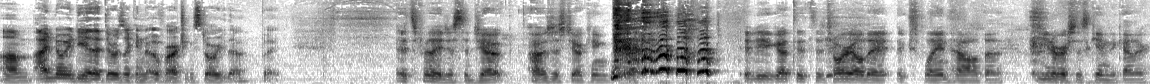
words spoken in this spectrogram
Um, I had no idea that there was like an overarching story though, but It's really just a joke. I was just joking. if you go through the tutorial, they explain how the universes came together.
